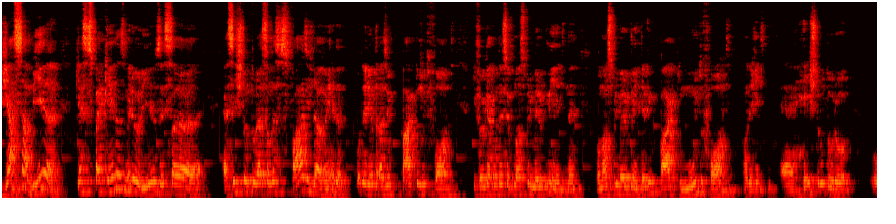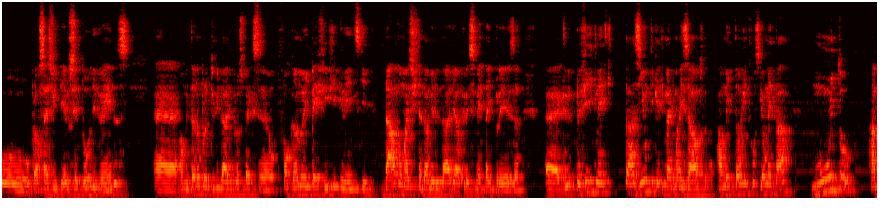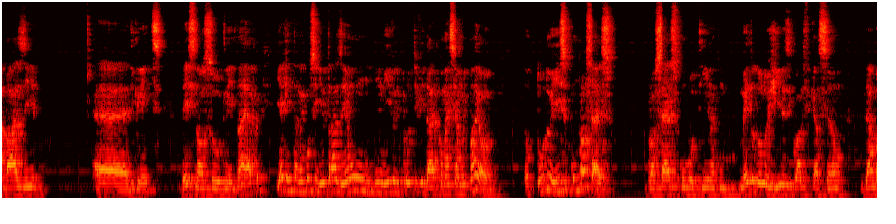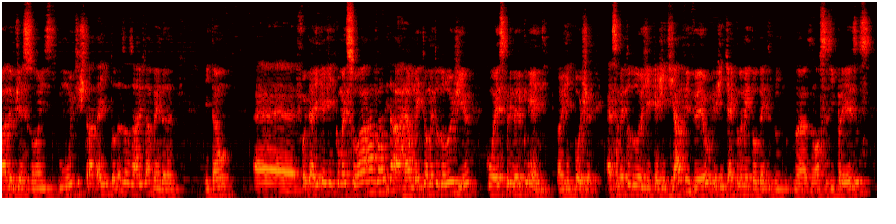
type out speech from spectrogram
já sabia que essas pequenas melhorias, essa, essa estruturação dessas fases da venda poderiam trazer um impacto muito forte que foi o que aconteceu com o nosso primeiro cliente, né? O nosso primeiro cliente teve um impacto muito forte, onde a gente é, reestruturou o, o, processo inteiro, o setor de vendas, é, aumentando a produtividade de prospecção, focando em perfis de clientes que davam mais sustentabilidade ao crescimento da empresa, é, perfil de cliente que trazia um ticket médio mais alto, aumentou, a gente conseguiu aumentar muito a base é, de clientes desse nosso cliente na época e a gente também conseguiu trazer um, um nível de produtividade comercial muito maior. Então, tudo isso com processo. Processo com rotina, com metodologias de qualificação, derrubada de objeções, muita estratégia em todas as áreas da venda, né? Então, é, foi daí que a gente começou a validar realmente uma metodologia com esse primeiro cliente. Então, a gente, poxa, essa metodologia que a gente já viveu, que a gente já implementou dentro das nossas empresas,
